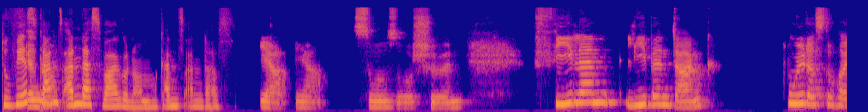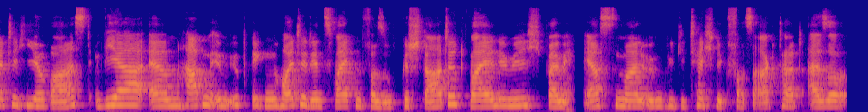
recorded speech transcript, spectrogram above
Du wirst genau. ganz anders wahrgenommen, ganz anders. Ja, ja, so, so schön. Vielen lieben Dank Cool, dass du heute hier warst. Wir ähm, haben im Übrigen heute den zweiten Versuch gestartet, weil nämlich beim ersten Mal irgendwie die Technik versagt hat. Also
